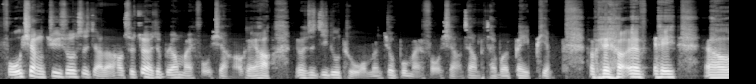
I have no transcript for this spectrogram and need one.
佛像据说是假的，好，所以最好就不要。买佛像，OK 哈，因为是基督徒，我们就不买佛像，这样才不会被骗。OK 好，F A L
